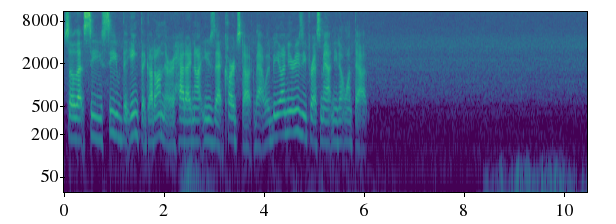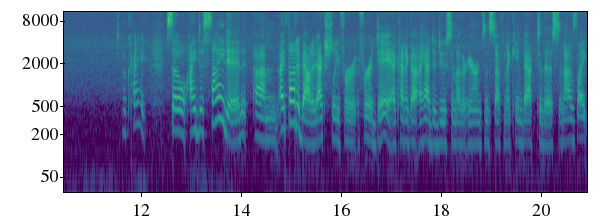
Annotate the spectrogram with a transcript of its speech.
So that see, you see the ink that got on there, had I not used that cardstock, that would be on your Easy Press mat and you don't want that. Okay, so I decided, um, I thought about it actually for, for a day. I kind of got, I had to do some other errands and stuff and I came back to this and I was like,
